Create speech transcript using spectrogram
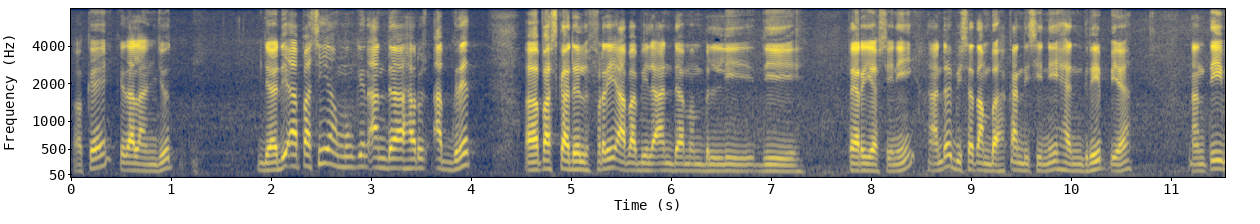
Oke, kita lanjut. Jadi apa sih yang mungkin Anda harus upgrade uh, pasca delivery apabila Anda membeli di Terios ini? Anda bisa tambahkan di sini hand grip ya nanti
